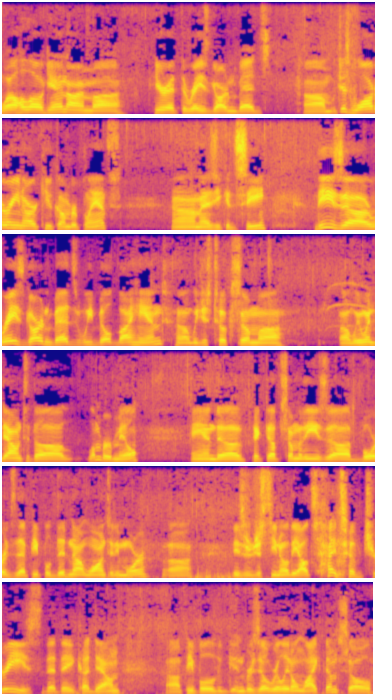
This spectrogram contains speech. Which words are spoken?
Well, hello again. I'm uh, here at the raised garden beds, um, just watering our cucumber plants, um, as you can see. These uh, raised garden beds we built by hand. Uh, we just took some, uh, uh, we went down to the lumber mill and uh, picked up some of these boards that people did not want anymore. these are just, you know, the outsides of trees that they cut down. Uh, people in Brazil really don't like them, so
